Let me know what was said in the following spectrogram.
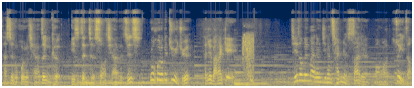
他试图贿赂其他政客，以使政策受到其他人的支持。如果贿赂被拒绝，他就把他给。其中被麦伦集团残忍杀害的人，包括最早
